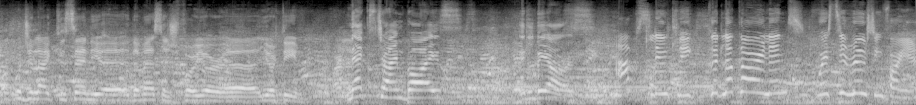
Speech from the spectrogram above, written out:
What would you like to send uh, the message for your uh, your team? Next time, boys, it'll be ours. absolutely. Good luck, Ireland. We're still rooting for you.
